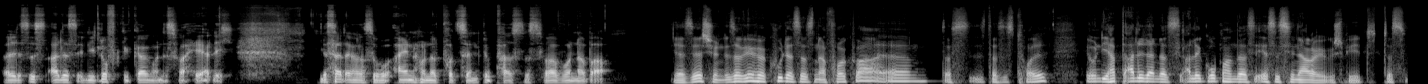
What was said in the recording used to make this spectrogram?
weil es ist alles in die Luft gegangen und es war herrlich. Es hat einfach so 100 Prozent gepasst. Es war wunderbar. Ja, sehr schön. Ist auf jeden Fall cool, dass das ein Erfolg war. Ähm, das, das ist toll. Und ihr habt alle dann das, alle Gruppen haben das erste Szenario gespielt. Das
